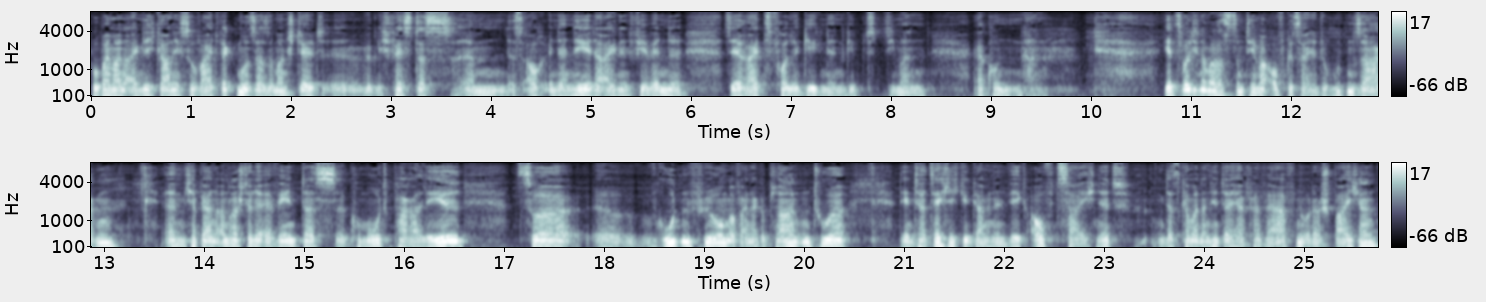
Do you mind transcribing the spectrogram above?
Wobei man eigentlich gar nicht so weit weg muss. Also man stellt äh, wirklich fest, dass ähm, es auch in der Nähe der eigenen vier Wände sehr reizvolle Gegenden gibt, die man erkunden kann. Jetzt wollte ich noch mal was zum Thema aufgezeichnete Routen sagen. Ähm, ich habe ja an anderer Stelle erwähnt, dass äh, Komoot parallel zur äh, Routenführung auf einer geplanten Tour den tatsächlich gegangenen Weg aufzeichnet. Das kann man dann hinterher verwerfen oder speichern.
